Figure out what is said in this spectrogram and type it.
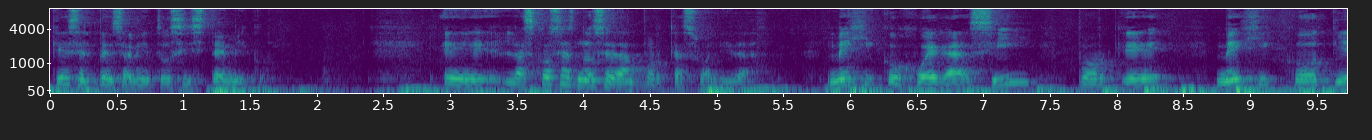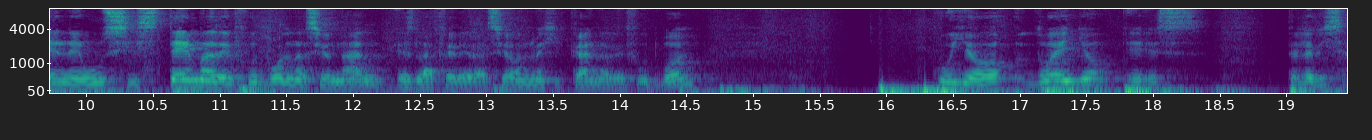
que es el pensamiento sistémico. Eh, las cosas no se dan por casualidad. México juega así porque México tiene un sistema de fútbol nacional, es la Federación Mexicana de Fútbol, cuyo dueño es Televisa.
